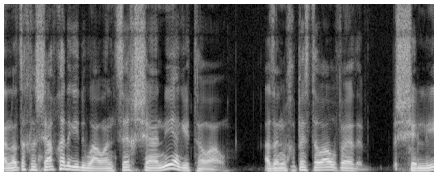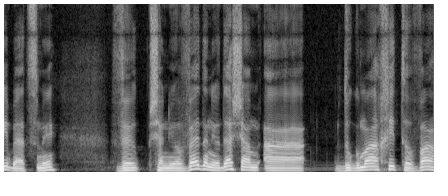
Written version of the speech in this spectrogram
אני לא צריך שאף אחד יגיד וואו אני צריך שאני אגיד את הוואו. אז אני מחפש את הוואו שלי בעצמי וכשאני עובד אני יודע שהדוגמה הכי טובה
